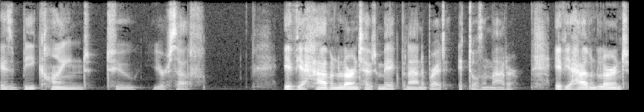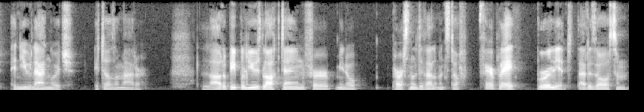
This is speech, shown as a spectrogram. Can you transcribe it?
is be kind to yourself. If you haven't learned how to make banana bread, it doesn't matter. If you haven't learned a new language, it doesn't matter. A lot of people use lockdown for, you know, personal development stuff. Fair play. Brilliant. That is awesome.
